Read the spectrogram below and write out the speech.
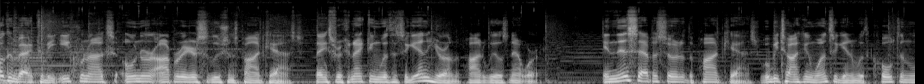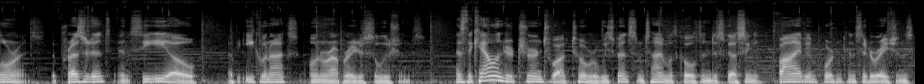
Welcome back to the Equinox Owner Operator Solutions Podcast. Thanks for connecting with us again here on the Podwheels Network. In this episode of the podcast, we'll be talking once again with Colton Lawrence, the president and CEO of Equinox Owner Operator Solutions. As the calendar turned to October, we spent some time with Colton discussing five important considerations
